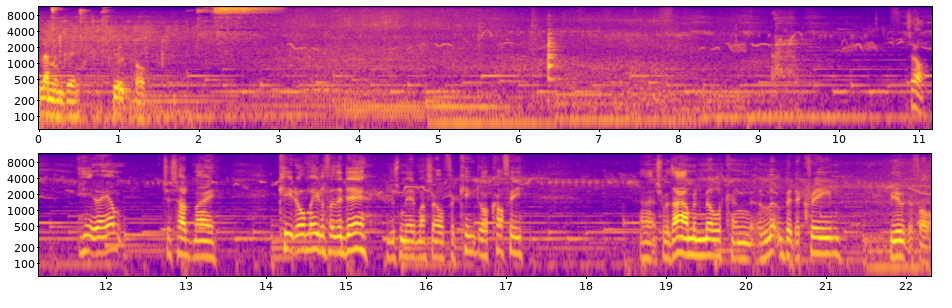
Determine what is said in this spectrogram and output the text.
lemon drink. Beautiful. So here I am, just had my keto meal for the day, just made myself a keto coffee and it's with almond milk and a little bit of cream, beautiful.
